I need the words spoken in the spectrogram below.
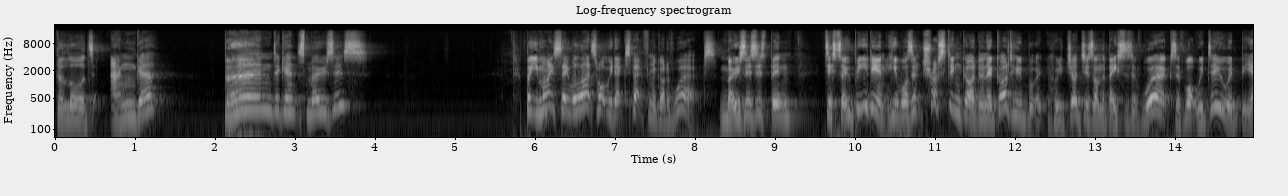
The Lord's anger burned against Moses. But you might say, well, that's what we'd expect from a God of works. Moses has been disobedient. He wasn't trusting God. And a God who, who judges on the basis of works, of what we do, would be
